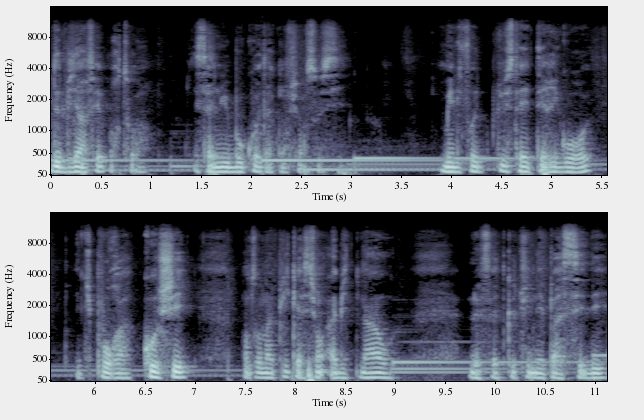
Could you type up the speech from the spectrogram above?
de bienfait pour toi. Et ça nuit beaucoup à ta confiance aussi. Mais une fois de plus, tu as été rigoureux et tu pourras cocher dans ton application Habit Now le fait que tu n'aies pas cédé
